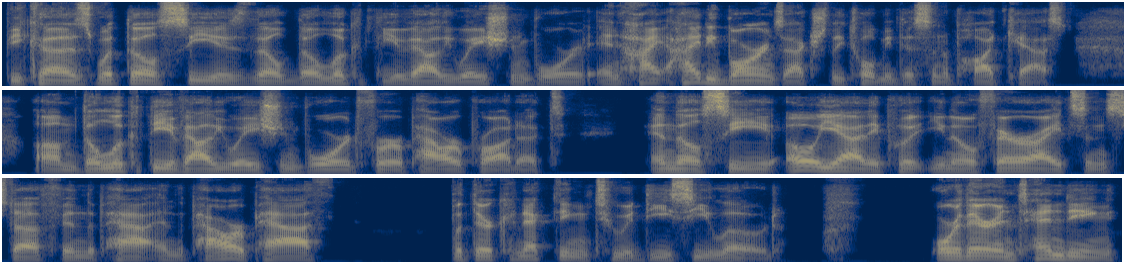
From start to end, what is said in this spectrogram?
Because what they'll see is they'll they'll look at the evaluation board, and Heidi Barnes actually told me this in a podcast. Um, they'll look at the evaluation board for a power product, and they'll see, oh yeah, they put you know ferrites and stuff in the path in the power path, but they're connecting to a DC load, or they're intending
